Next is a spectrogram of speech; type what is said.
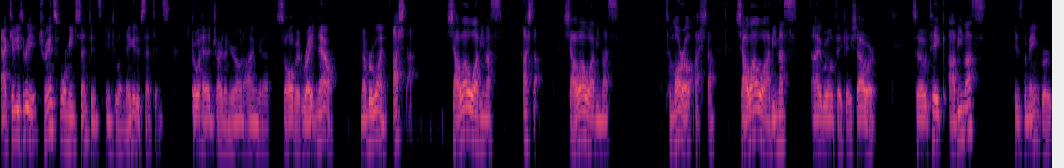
Activity three, transform each sentence into a negative sentence. Go ahead, try it on your own. I'm going to solve it right now. Number one, 明日。シャワーを浴びます。明日。シャワーを浴びます。 Tomorrow, 明日。シャワーを浴びます。I will take a shower. So take 浴びます is the main verb.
